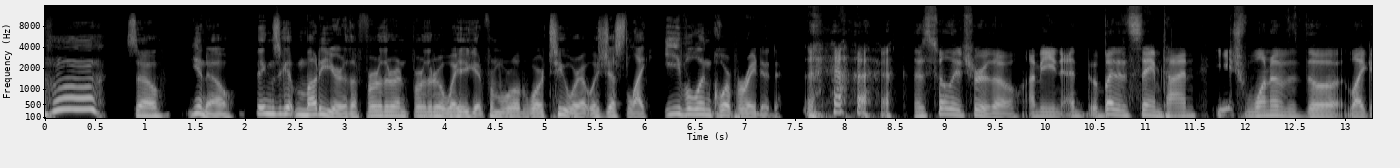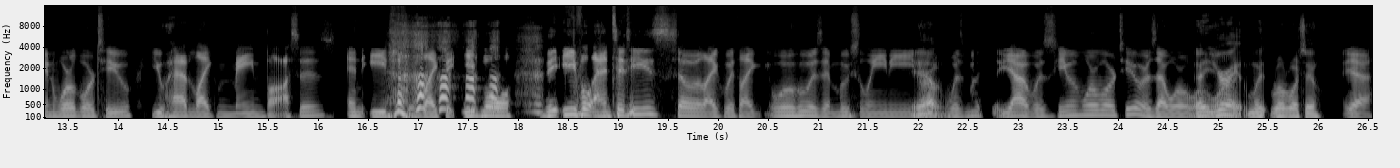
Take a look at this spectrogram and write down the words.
huh. So you know, things get muddier the further and further away you get from World War II, where it was just like evil incorporated. That's totally true, though. I mean, but at the same time, each one of the like in World War II, you had like main bosses, and each like the evil, the evil entities. So, like with like who was it, Mussolini? Yeah, was yeah, was he in World War II or is that World War? Uh, you're right, World War II. Yeah,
